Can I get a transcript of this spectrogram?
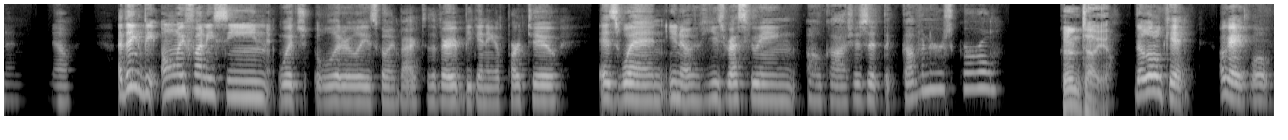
no, no. I think the only funny scene, which literally is going back to the very beginning of part two, is when you know he's rescuing. Oh gosh, is it the governor's girl? Couldn't tell you. the little kid. Okay, well,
